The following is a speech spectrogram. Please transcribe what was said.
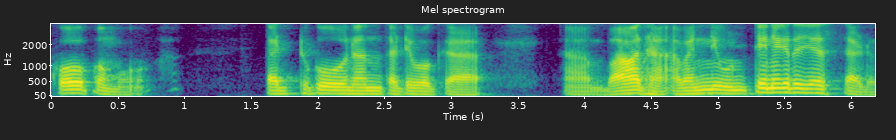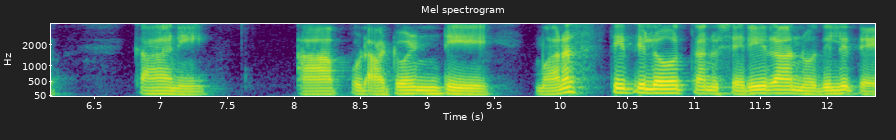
కోపము తట్టుకోనంతటి ఒక బాధ అవన్నీ ఉంటేనే కదా చేస్తాడు. కానీ అప్పుడు అటువంటి మనస్థితిలో తను శరీరాన్ని వదిలితే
